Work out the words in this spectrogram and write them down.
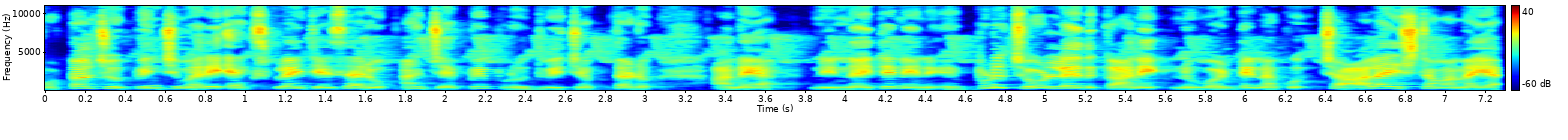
ఫోటోలు చూపించి మరీ ఎక్స్ప్లెయిన్ చేశారు అని చెప్పి పృథ్వీ చెప్తాడు. అన్నయ్య నిన్నైతే నేను ఎప్పుడు చూడలేదు కానీ నువ్వంటే నాకు చాలా ఇష్టం అన్నయ్య.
